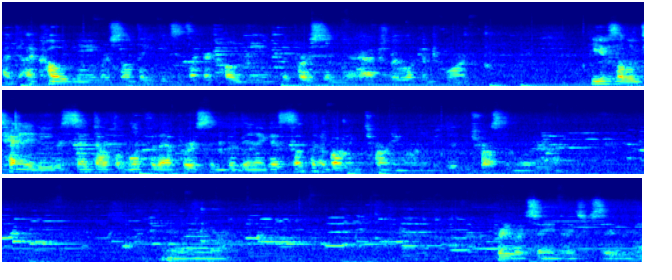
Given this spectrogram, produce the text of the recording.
a, a code name or something. He thinks it's like a code name for the person they're actually looking for. He was a lieutenant. He was sent out to look for that person, but then I guess something about him turning on him. He didn't trust him or. Uh, pretty much saying thanks for saving me.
